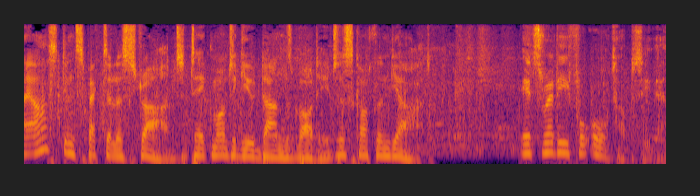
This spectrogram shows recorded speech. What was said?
I asked Inspector Lestrade to take Montague Dunn's body to Scotland Yard. It's ready for autopsy then.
